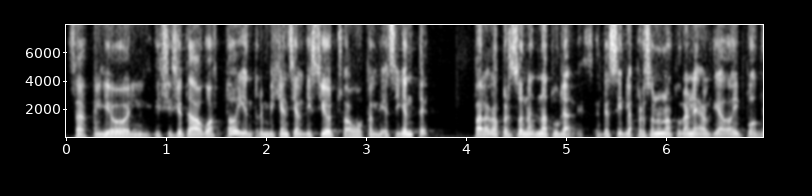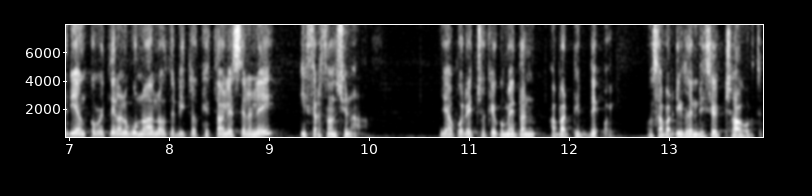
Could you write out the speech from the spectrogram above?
Salió el 17 de agosto y entró en vigencia el 18 de agosto, al día siguiente para las personas naturales. Es decir, las personas naturales al día de hoy podrían cometer algunos de los delitos que establece la ley y ser sancionadas, ya por hechos que cometan a partir de hoy, o sea, a partir del 18 de agosto.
